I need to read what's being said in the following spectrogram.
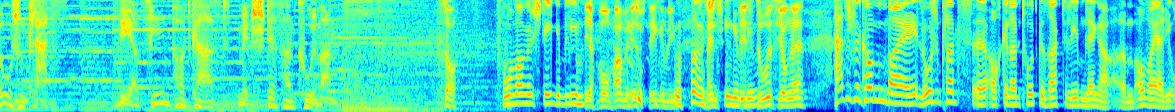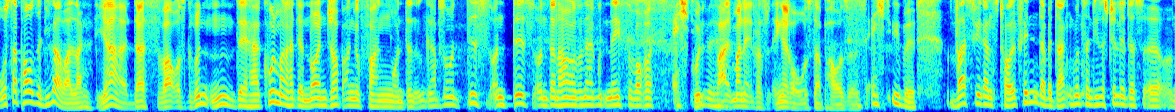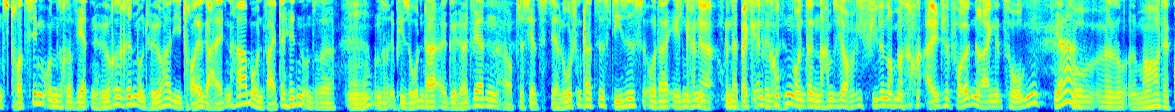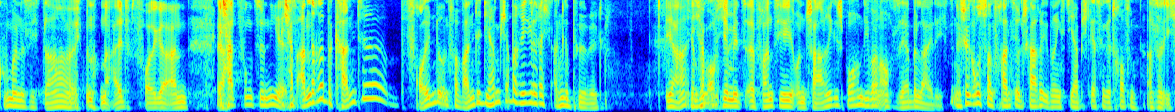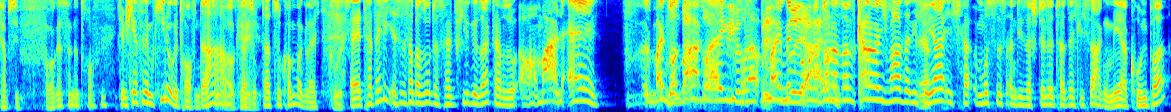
Logenplatz, der Filmpodcast mit Stefan Kuhlmann. So, wo waren wir stehen geblieben? Ja, wo waren wir stehen geblieben? Wir Mensch, stehen geblieben? bist du es, Junge? Herzlich willkommen bei Logenplatz, äh, auch genannt Totgesagte Leben länger. Ähm, oh, war ja die Osterpause, die war aber lang. Ja, das war aus Gründen. Der Herr Kuhlmann hat ja einen neuen Job angefangen und dann gab es so das und das und dann haben wir gesagt, na gut, nächste Woche. Das ist echt gut, übel. war halt mal eine etwas längere Osterpause. Das ist echt übel. Was wir ganz toll finden, da bedanken wir uns an dieser Stelle, dass äh, uns trotzdem unsere werten Hörerinnen und Hörer, die treu gehalten haben und weiterhin unsere, Mhm. unsere Episoden da äh, gehört werden. Ob das jetzt der Logenplatz ist, dieses oder eben. Ich kann ja ins 100 besten Backend Filme. gucken und dann haben sich auch wirklich viele nochmal so alte Folgen reingezogen. Ja. So, so oh, der Kuhlmann ist nicht da, ich mir noch eine alte Folge an. Ich hat hab- funktioniert. Ich habe andere Bekannte, Freunde und Verwandte, die haben mich aber regelrecht angepöbelt. ja, ich habe auch hier mit äh, Franzi und Chari gesprochen, die waren auch sehr beleidigt. Ein schönen Gruß von Franzi und Schare übrigens, die habe ich gestern getroffen. Also ich habe sie vorgestern getroffen. Die habe ich gestern im Kino getroffen. Dazu, Ah, kommen, okay. dazu, dazu kommen wir gleich. Äh, tatsächlich ist es aber so, dass halt viele gesagt haben: so, oh Mann, ey, mein Sonntag oder mein Mittwoch oder? Donnerstag, das kann aber nicht wahr sein. Ich so, ja, ich muss es an dieser Stelle tatsächlich sagen. Mea culpa.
